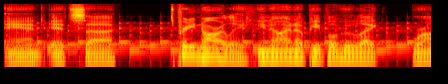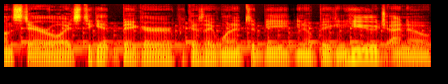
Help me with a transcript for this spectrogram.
and it's uh, it's pretty gnarly. You know, I know people who like were on steroids to get bigger because they wanted to be, you know, big and huge. I know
